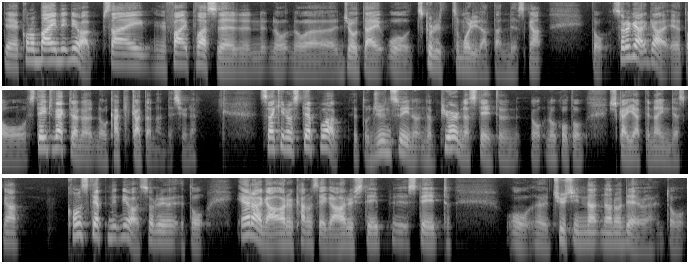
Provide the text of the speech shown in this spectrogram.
で、この場合には、psi、phi プラスのの状態を作るつもりだったんですが、とそれがが、えっと、 state vector の書き方なんですよね。先のステップは、えっと、純粋な、 pure な state ののことしかやってないんですが、このステップには、それ、えっと、エラーがある可能性がある state を中心ななので、えっと、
